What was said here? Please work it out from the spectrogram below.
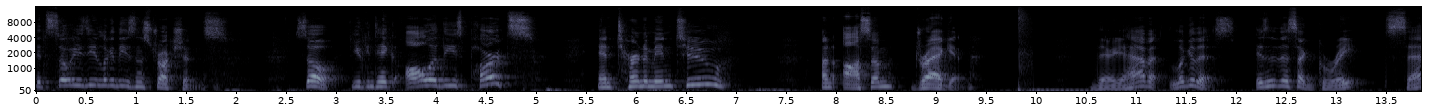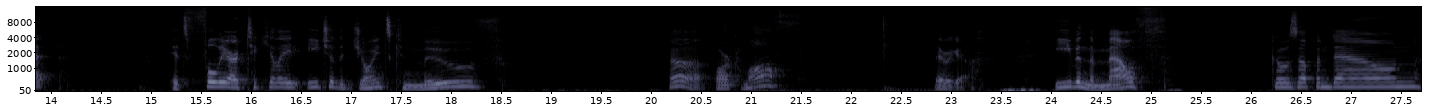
It's so easy. Look at these instructions. So you can take all of these parts and turn them into an awesome dragon. There you have it. Look at this. Isn't this a great set? It's fully articulated. Each of the joints can move. Oh, or come off. There we go. Even the mouth goes up and down.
